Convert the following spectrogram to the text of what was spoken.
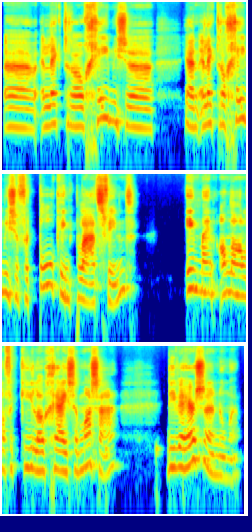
uh, elektrochemische, ja, een elektrochemische vertolking plaatsvindt in mijn anderhalve kilo grijze massa, die we hersenen noemen.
